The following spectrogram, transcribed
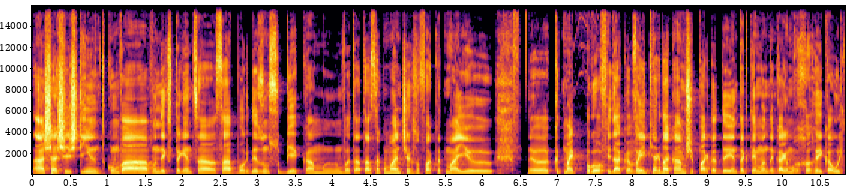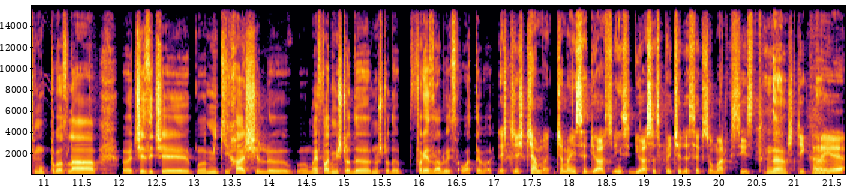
așa și știind cumva, având experiența să abordez un subiect că am învățat asta, cumva încerc să o fac cât mai, uh, uh, cât mai profi dacă vrei, chiar dacă am și partea de entertainment în care mă hăhăi ca ultimul prost la uh, ce zice uh, Mickey H și îl uh, mai fac mișto de, nu știu, de freza lui sau whatever. Deci ești cea, mai- cea mai insidioasă, insidioasă specie de sexomarxist, Da, știi, care da. e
